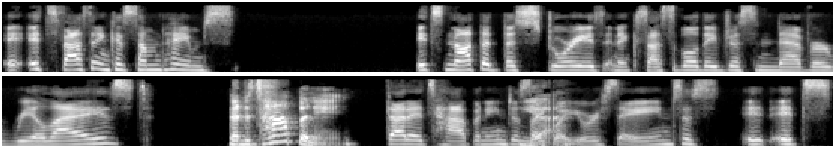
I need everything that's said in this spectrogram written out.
it's fascinating because sometimes it's not that the story is inaccessible, they've just never realized that it's happening. That it's happening, just yeah. like what you were saying. So it, it's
